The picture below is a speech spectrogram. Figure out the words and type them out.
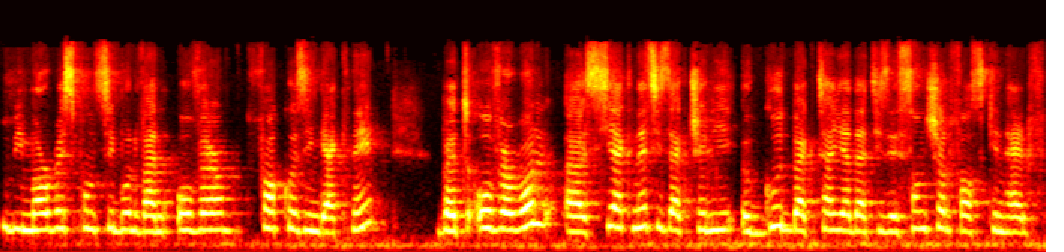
to be more responsible than other for causing acne. But overall, uh, C. acnes is actually a good bacteria that is essential for skin health.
